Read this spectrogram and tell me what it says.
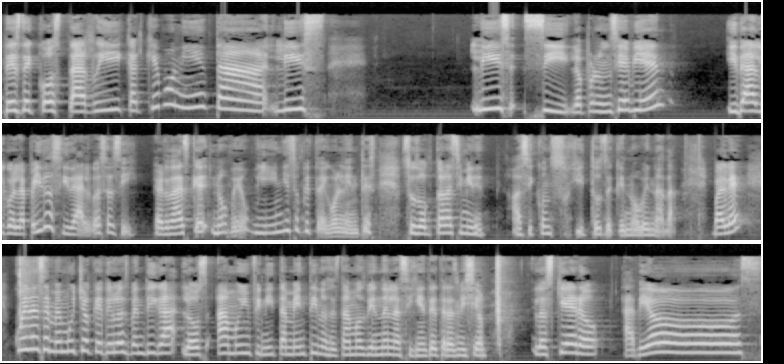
Desde Costa Rica, qué bonita. Liz, Liz, sí, ¿lo pronuncié bien? Hidalgo, el apellido es Hidalgo, es así, ¿verdad? Es que no veo bien y eso que traigo lentes. Su doctora, sí, miren, así con sus ojitos de que no ve nada, ¿vale? Cuídense mucho, que Dios los bendiga, los amo infinitamente y nos estamos viendo en la siguiente transmisión. Los quiero, adiós.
